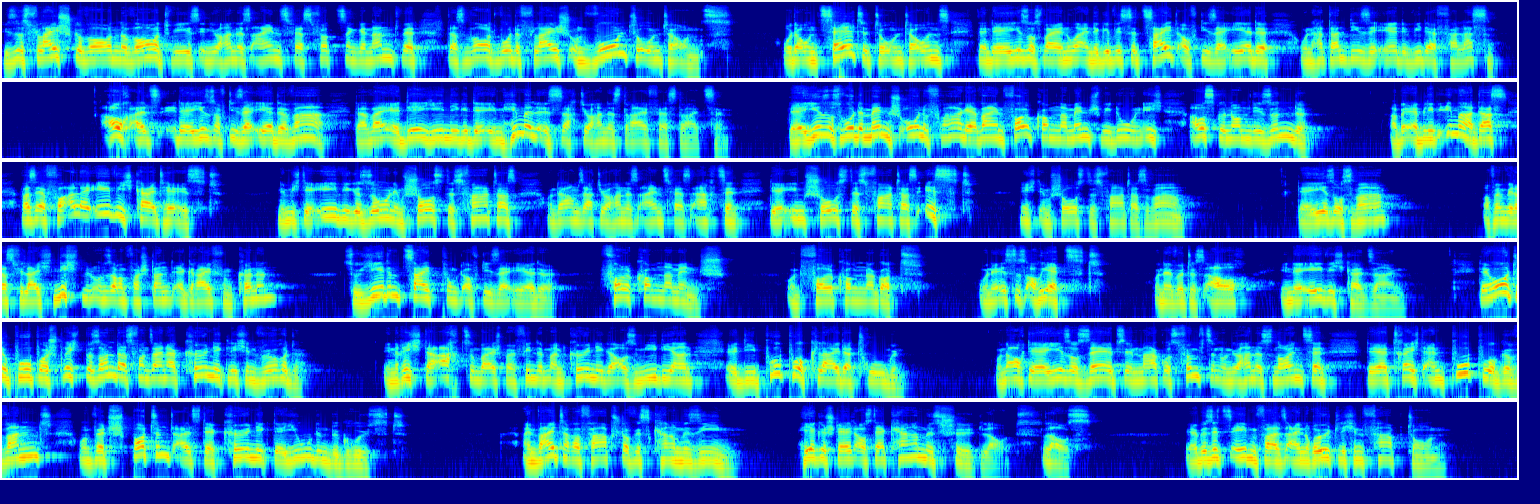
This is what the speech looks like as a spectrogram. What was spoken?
Dieses fleischgewordene Wort, wie es in Johannes 1, Vers 14 genannt wird, das Wort wurde Fleisch und wohnte unter uns. oder und zeltete unter uns, denn der Jesus war ja nur eine gewisse Zeit auf dieser Erde und hat dann diese Erde wieder verlassen. Auch als der Jesus auf dieser Erde war, da war er derjenige, der im Himmel ist, sagt Johannes 3, Vers 13. Der Jesus wurde Mensch, ohne Frage. Er war ein vollkommener Mensch wie du und ich, ausgenommen die Sünde. Aber er blieb immer das, was er vor aller Ewigkeit her ist, nämlich der ewige Sohn im Schoß des Vaters. Und darum sagt Johannes 1, Vers 18, der im Schoß des Vaters ist, nicht im Schoß des Vaters war. Der Jesus war, auch wenn wir das vielleicht nicht mit unserem Verstand ergreifen können, zu jedem Zeitpunkt auf dieser Erde vollkommener Mensch und vollkommener Gott. Und er ist es auch jetzt. Und er wird es auch in der Ewigkeit sein. Der rote Purpur spricht besonders von seiner königlichen Würde. In Richter 8 zum Beispiel findet man Könige aus Midian, äh, die Purpurkleider trugen. Und auch der Jesus selbst in Markus 15 und Johannes 19, der trägt ein Purpurgewand und wird spottend als der König der Juden begrüßt. Ein weiterer Farbstoff ist Karmesin hergestellt aus der Kermisschildlaus. Er besitzt ebenfalls einen rötlichen Farbton.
